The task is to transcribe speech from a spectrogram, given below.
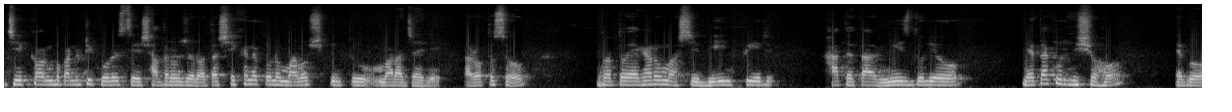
যে কর্মকাণ্ডটি করেছে সাধারণ জনতা, সেখানে কোনো মানুষ কিন্তু মারা যায়নি। আর অথচ গত এগারো মাসে বিএনপির হাতে তার নিজ দলীয় নেতাকর্মী সহ এবং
